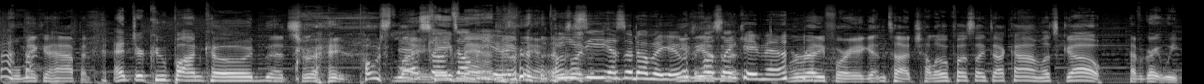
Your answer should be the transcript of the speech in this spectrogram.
We'll make it happen. Enter coupon code. That's right. Post Postlight. SOW. Caveman. Easy SOW. Easy Post SOW. like caveman. We're ready for you. Get in touch. Hello, postlight.com. Let's go. Have a great week.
